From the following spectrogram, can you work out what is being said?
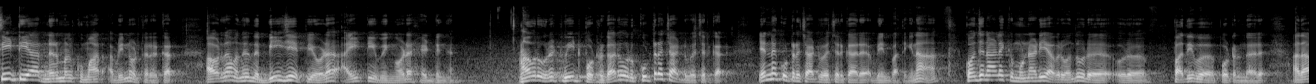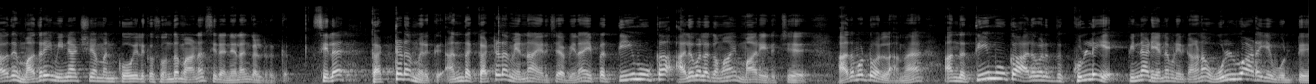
சிடிஆர் நிர்மல் குமார் அப்படின்னு ஒருத்தர் இருக்கார். அவர் தான் வந்து இந்த பிஜேபியோட ஐடி விங்கோட ஹெட்டுங்க அவர் ஒரு ட்வீட் போட்டிருக்காரு ஒரு குற்றச்சாட்டு வச்சிருக்காரு. என்ன குற்றச்சாட்டு வச்சிருக்காரு அப்படின்னு பார்த்தீங்கன்னா கொஞ்ச நாளைக்கு முன்னாடி அவர் வந்து ஒரு ஒரு பதிவு போட்டிருந்தாரு. அதாவது மதுரை மீனாட்சி அம்மன் கோயிலுக்கு சொந்தமான சில நிலங்கள் இருக்குது சில கட்டடம் இருக்குது அந்த கட்டடம் என்ன ஆயிடுச்சு அப்படின்னா இப்போ திமுக அலுவலகமாய் மாறிடுச்சு. அது மட்டும் இல்லாமல் அந்த திமுக அலுவலகத்துக்குள்ளேயே பின்னாடி என்ன பண்ணியிருக்காங்கன்னா உள்வாடையை விட்டு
